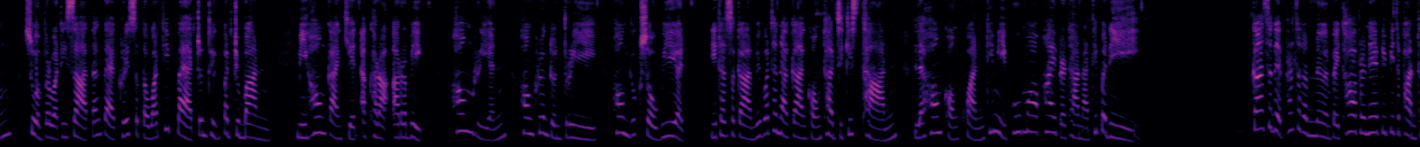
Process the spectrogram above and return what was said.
2 ส่วนประวัติศาสตร์ตั้งแต่คริสตศตวรรษที่ 8 จนถึงปัจจุบัน มีห้องการเขียนอักขระอาราบิก ห้องเหรียญ ห้องเครื่องดนตรี ห้องยุคโซเวียต นิทรรศการวิวัฒนาการของทาจิกิสถาน และห้องของขวัญที่มีผู้มอบให้ประธานาธิบดี การเสด็จพระราชดำเนินไปทอดพระเนตรพิพิธภัณฑ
